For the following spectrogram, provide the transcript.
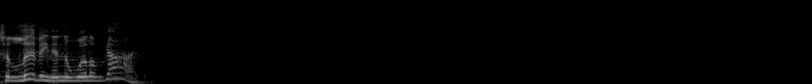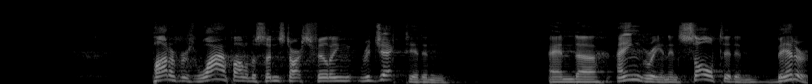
to living in the will of God. Potiphar's wife all of a sudden starts feeling rejected and and uh, angry and insulted and bitter.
